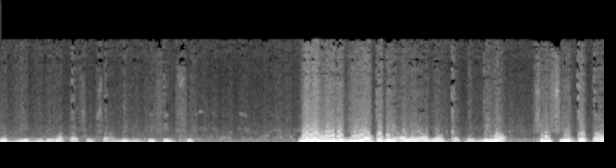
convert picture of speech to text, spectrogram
วนเวียนอยู่ในวัฏสงสารไม่มีที่สิ้นสุด เมื่อเรารู้อย่างนี้เราก็ไม่อะไรอาวรกับมันไม่ว่าชื่อเสียงก็ตาม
